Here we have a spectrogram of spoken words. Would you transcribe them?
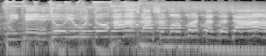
ઉઠીને જોયું તો આકાશમાં પતંગ જા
